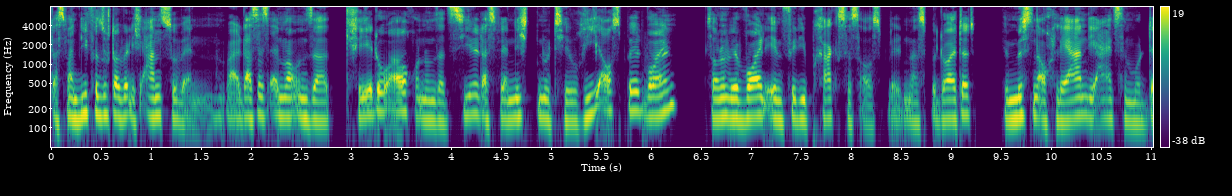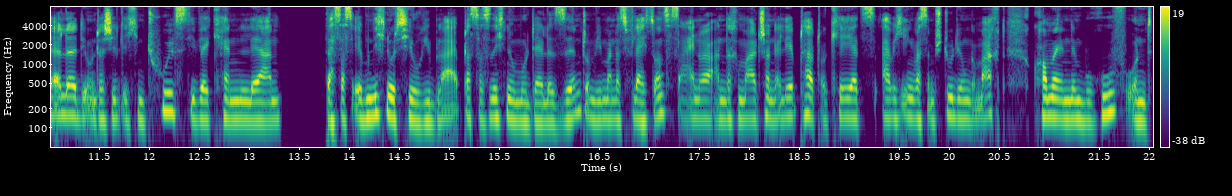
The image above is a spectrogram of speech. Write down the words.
dass man die versucht auch wirklich anzuwenden, weil das ist immer unser Credo auch und unser Ziel, dass wir nicht nur Theorie ausbilden wollen, sondern wir wollen eben für die Praxis ausbilden. Das bedeutet, wir müssen auch lernen, die einzelnen Modelle, die unterschiedlichen Tools, die wir kennenlernen, dass das eben nicht nur Theorie bleibt, dass das nicht nur Modelle sind und wie man das vielleicht sonst das ein oder andere Mal schon erlebt hat, okay, jetzt habe ich irgendwas im Studium gemacht, komme in den Beruf und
